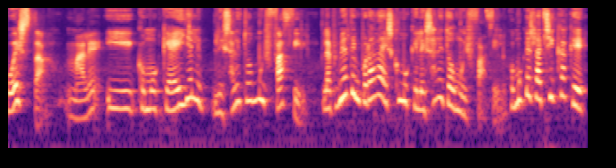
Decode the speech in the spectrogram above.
cuesta, ¿vale? Y como que a ella le, sale todo muy fácil. La primera temporada es como que le sale todo muy fácil. Como que es la chica que,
